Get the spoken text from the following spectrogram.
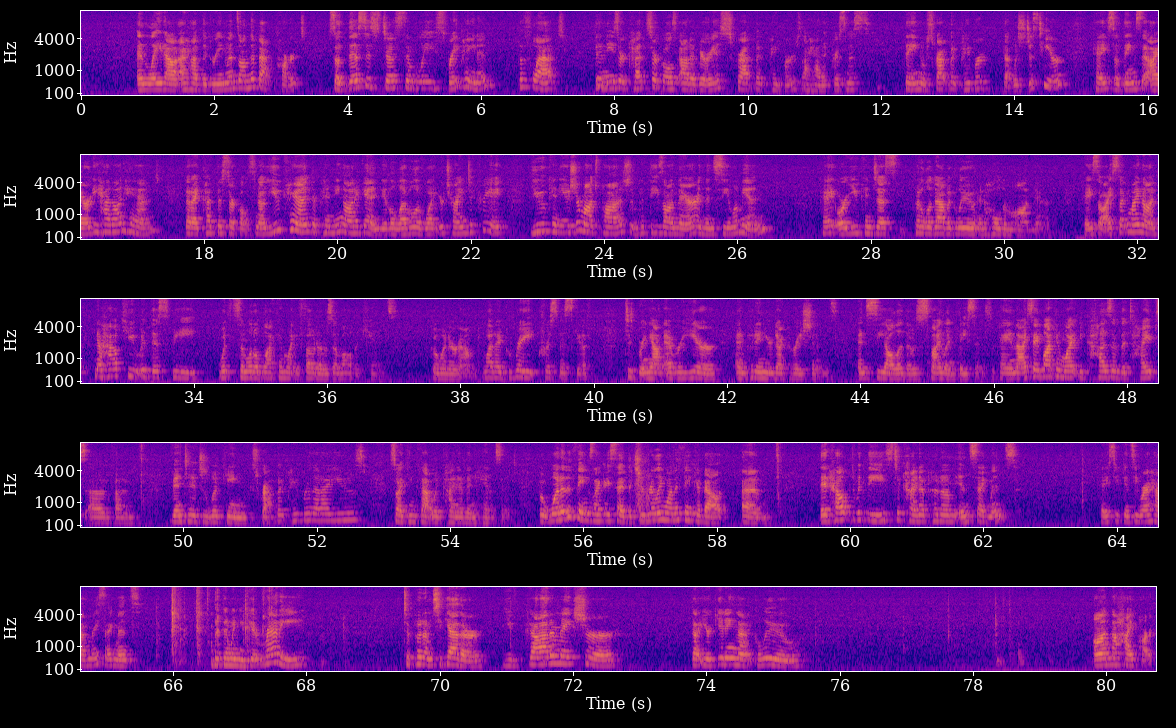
and laid out, I have the green ones on the back part. So this is just simply spray painted, the flat. Then these are cut circles out of various scrapbook papers. I had a Christmas thing of scrapbook paper that was just here. Okay, so things that I already had on hand that I cut the circles. Now you can, depending on, again, the level of what you're trying to create, you can use your Mod Podge and put these on there and then seal them in. Okay, or you can just put a little dab of glue and hold them on there. Okay, so I stuck mine on. Now how cute would this be with some little black and white photos of all the kids going around? What a great Christmas gift to bring out every year and put in your decorations and see all of those smiling faces, okay? And I say black and white because of the types of um, vintage looking scrapbook paper that I used. So I think that would kind of enhance it. But one of the things, like I said, that you really want to think about um, it helped with these to kind of put them in segments. Okay, so you can see where I have my segments. But then when you get ready to put them together, you've got to make sure that you're getting that glue on the high part.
